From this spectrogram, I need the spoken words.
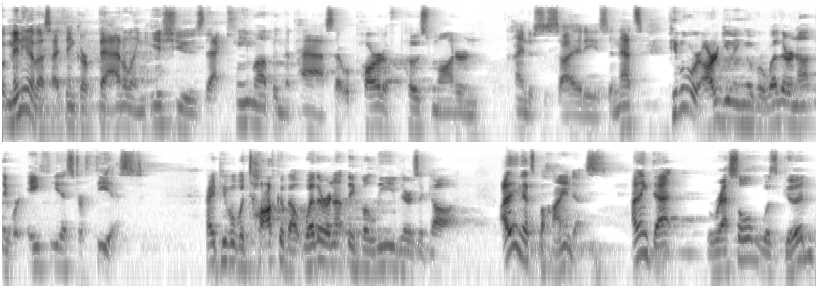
but many of us, I think, are battling issues that came up in the past that were part of postmodern kind of societies, and that's people were arguing over whether or not they were atheist or theist. Right? People would talk about whether or not they believe there's a God. I think that's behind us. I think that wrestle was good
